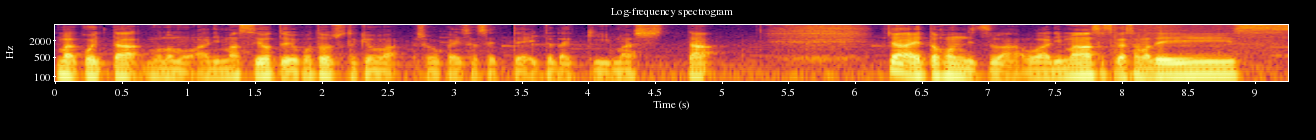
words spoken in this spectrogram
まあこういったものもありますよということをちょっと今日は紹介させていただきました。じゃあ、えっと本日は終わります。お疲れ様です。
